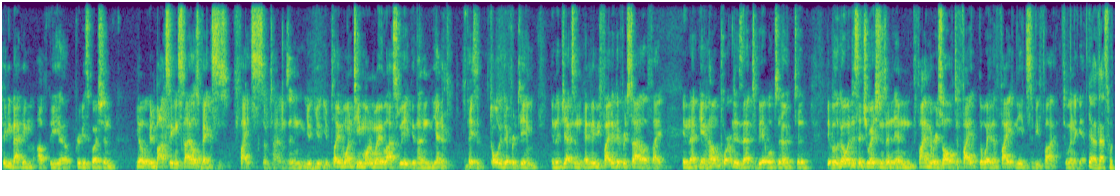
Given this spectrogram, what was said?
piggybacking off the uh, previous question. You know, in boxing, styles makes fights sometimes, and you, you, you played one team one way last week, and then you had to face a totally different team in the Jets, and, and maybe fight a different style of fight in that game. How important is that to be able to to be able to go into situations and, and find the resolve to fight the way the fight needs to be fought to win a game. Yeah, that's what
